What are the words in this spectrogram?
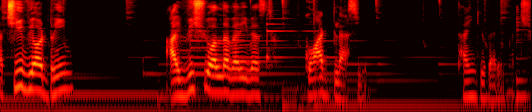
achieve your dream I wish you all the very best God bless you thank you very much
